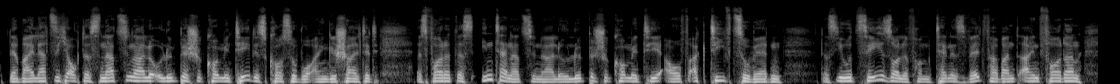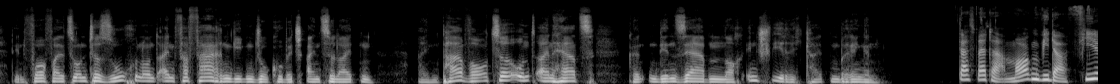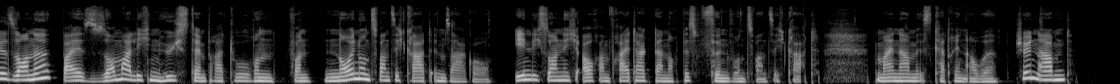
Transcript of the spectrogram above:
Derweil hat sich auch das Nationale Olympische Komitee des Kosovo eingeschaltet. Es fordert das Internationale Olympische Komitee auf, aktiv zu werden. Das IOC solle vom Tennis-Weltverband einfordern, den Vorfall zu untersuchen und ein Verfahren gegen Djokovic einzuleiten. Ein paar Worte und ein Herz könnten den Serben noch in Schwierigkeiten bringen. Das Wetter. Morgen wieder viel Sonne bei sommerlichen Höchsttemperaturen von 29 Grad im Sargau. Ähnlich sonnig auch am Freitag dann noch bis 25 Grad. Mein Name ist Katrin Aue. Schönen Abend.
